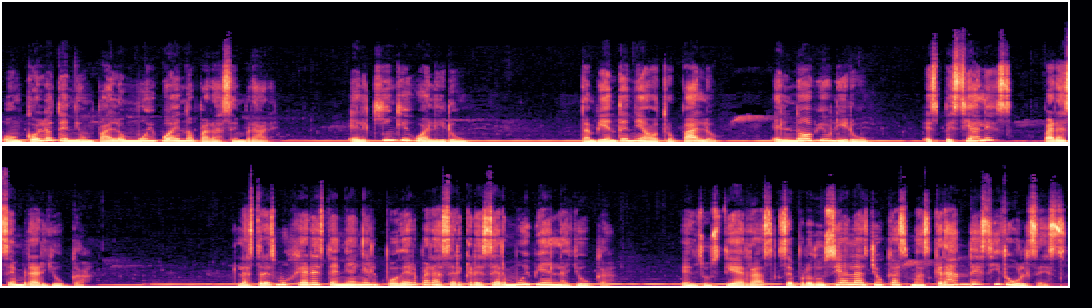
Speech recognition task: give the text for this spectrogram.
Oncolo tenía un palo muy bueno para sembrar, el Walirú. También tenía otro palo, el novio Lirú, especiales para sembrar yuca. Las tres mujeres tenían el poder para hacer crecer muy bien la yuca. En sus tierras se producían las yucas más grandes y dulces.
